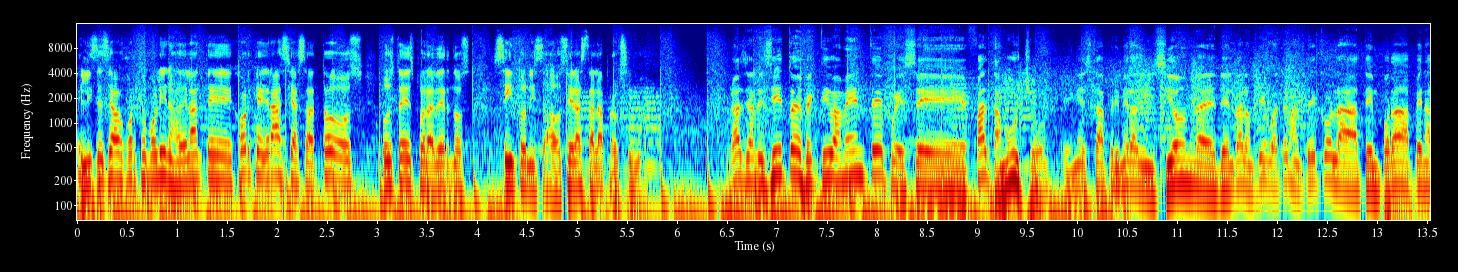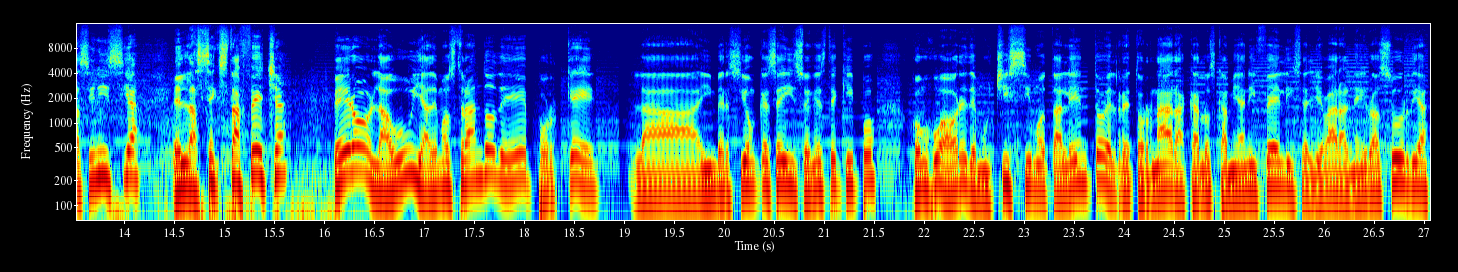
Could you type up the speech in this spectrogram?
el licenciado Jorge Molina. Adelante, Jorge, gracias a todos ustedes por habernos sintonizado. Será hasta la próxima. Gracias, Luisito. Efectivamente, pues eh, falta mucho en esta primera división eh, del balompié guatemalteco. La temporada apenas inicia, es la sexta fecha, pero la U ya demostrando de por qué la inversión que se hizo en este equipo con jugadores de muchísimo talento, el retornar a Carlos Camiani Félix, el llevar al Negro Azurdia,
